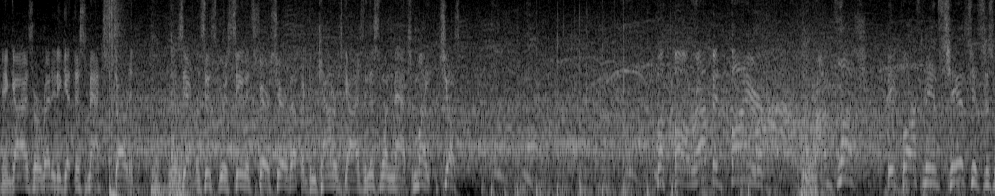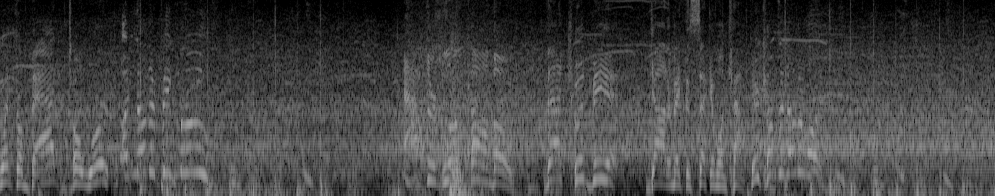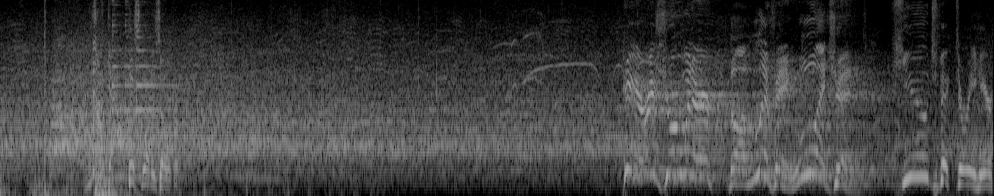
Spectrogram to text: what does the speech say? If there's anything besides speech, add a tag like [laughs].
And guys we're ready to get this match started. San Francisco has seen its fair share of epic encounters, guys, and this one match might just... [laughs] Oh, rapid fire. Got him flush. Big Boss Man's chances just went from bad to worse. Another big move. Afterglow combo. That could be it. Gotta make the second one count. Here comes another one. Knockout! This one is over. Here is your winner, the Living Legend. Huge victory here.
